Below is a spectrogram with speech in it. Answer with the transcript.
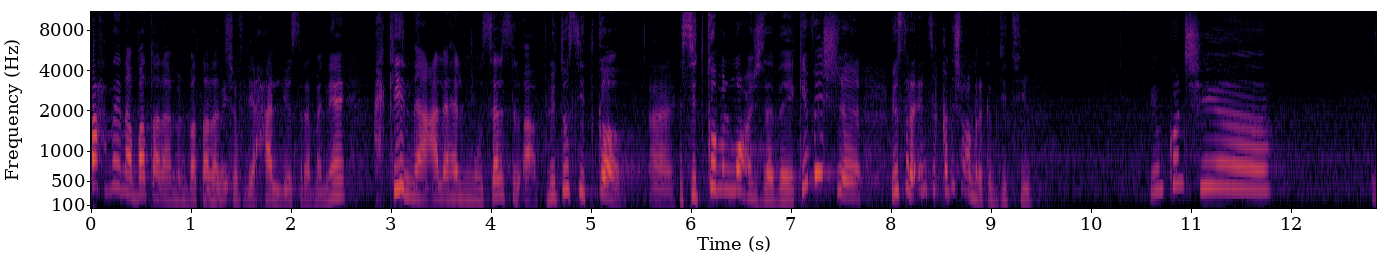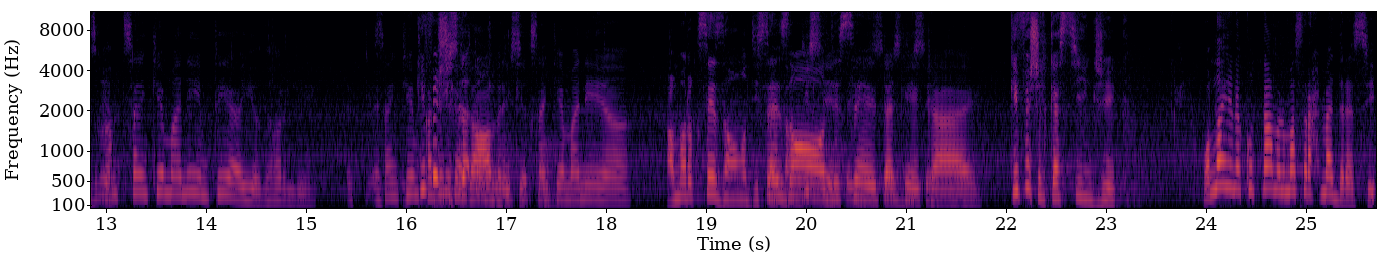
بحذانا بطلة من بطلة شوف لي حل يسرى مناي حكي لنا على هالمسلسل. آه plutôt sitcom. ال sitcom المعجزة ذا كيفاش آه، يسرى؟ أنت قداش عمرك بديت فيه؟ يمكن شي صغير. عام cinquième année نتاعي يظهر لي. cinquième كيفاش قداش استقبل هذا عمري dix-sept كيك cinquième année عمرك 16 17 seize ans 17 17 هكاك. كيفاش ال casting جاك؟ والله أنا كنت نعمل مسرح مدرسي.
